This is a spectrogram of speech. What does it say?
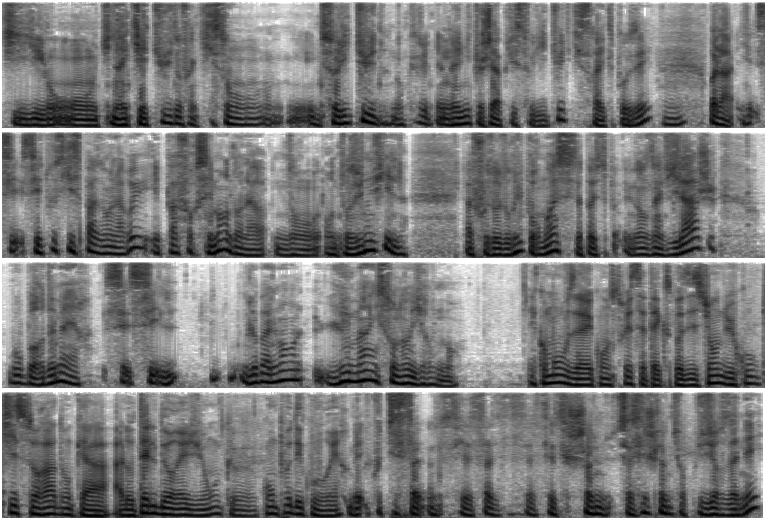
qui ont une inquiétude, enfin qui sont une solitude. Donc il y en a une que j'ai appelée solitude qui sera exposée. Mhm. Voilà, c'est tout ce qui se passe dans la rue et pas forcément dans la dans, dans une ville. La photo de rue pour moi, ça peut dans un village ou au bord de mer. C'est globalement l'humain et son environnement. Et comment vous avez construit cette exposition du coup Qui sera donc à, à l'hôtel de région que qu'on peut découvrir? Mais écoutez, ça, ça, ça, s'échelonne- ça s'échelonne sur plusieurs années.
